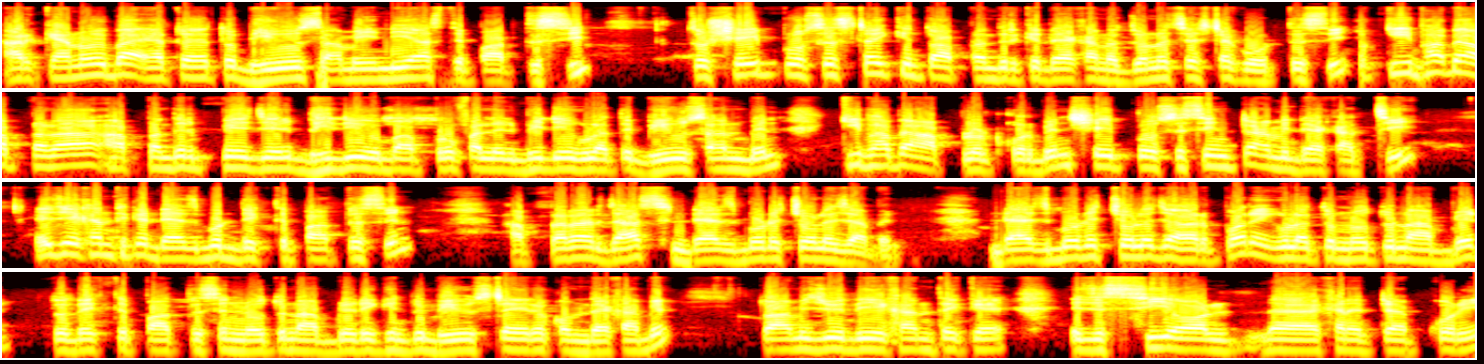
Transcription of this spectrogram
আর কেনই বা এত এত ভিউজ আমি নিয়ে আসতে পারতেছি। তো সেই প্রসেসটাই কিন্তু আপনাদেরকে দেখানোর জন্য চেষ্টা করতেছি। কীভাবে আপনারা আপনাদের পেজের ভিডিও বা প্রোফাইলের ভিডিওগুলোতে ভিউজ আনবেন, কীভাবে আপলোড করবেন, সেই প্রসেসিংটা আমি দেখাচ্ছি। এই যে এখান থেকে ড্যাশবোর্ড দেখতে পাচ্ছেন আপনারা জাস্ট ড্যাশবোর্ডে চলে যাবেন। ড্যাশবোর্ডে চলে যাওয়ার পর এগুলো তো নতুন আপডেট, তো দেখতে পাচ্ছেন নতুন আপডেটে কিন্তু ভিউজটা এরকম দেখাবে। তো আমি যদি এখান থেকে এই যে সি অল এখানে ট্যাপ করি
